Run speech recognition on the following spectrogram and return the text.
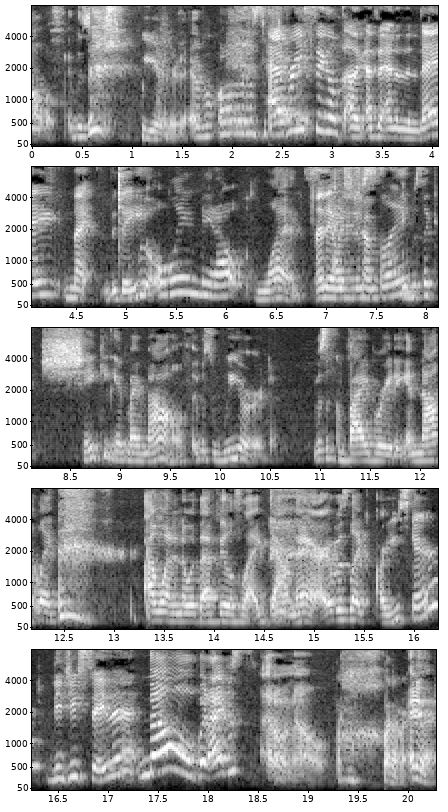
one? mouth. It was just weird. I don't know how to describe Every single like at the end of the day, night the date. We only made out once, And it was just- trembling? It was like shaking in my mouth. It was weird. It was like vibrating, and not like I want to know what that feels like down there. It was like, are you scared? Did you say that? No, but I just I don't know. Whatever. Anyway,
